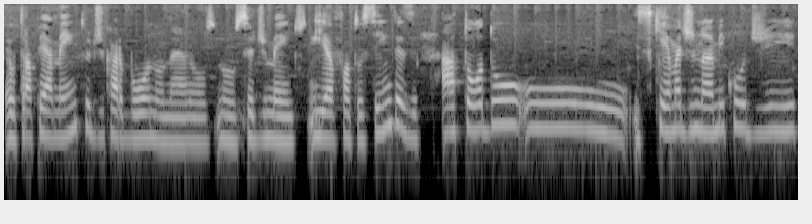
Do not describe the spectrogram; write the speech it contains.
é o trapeamento de carbono né, nos, nos sedimentos e a fotossíntese, a todo o esquema dinâmico de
